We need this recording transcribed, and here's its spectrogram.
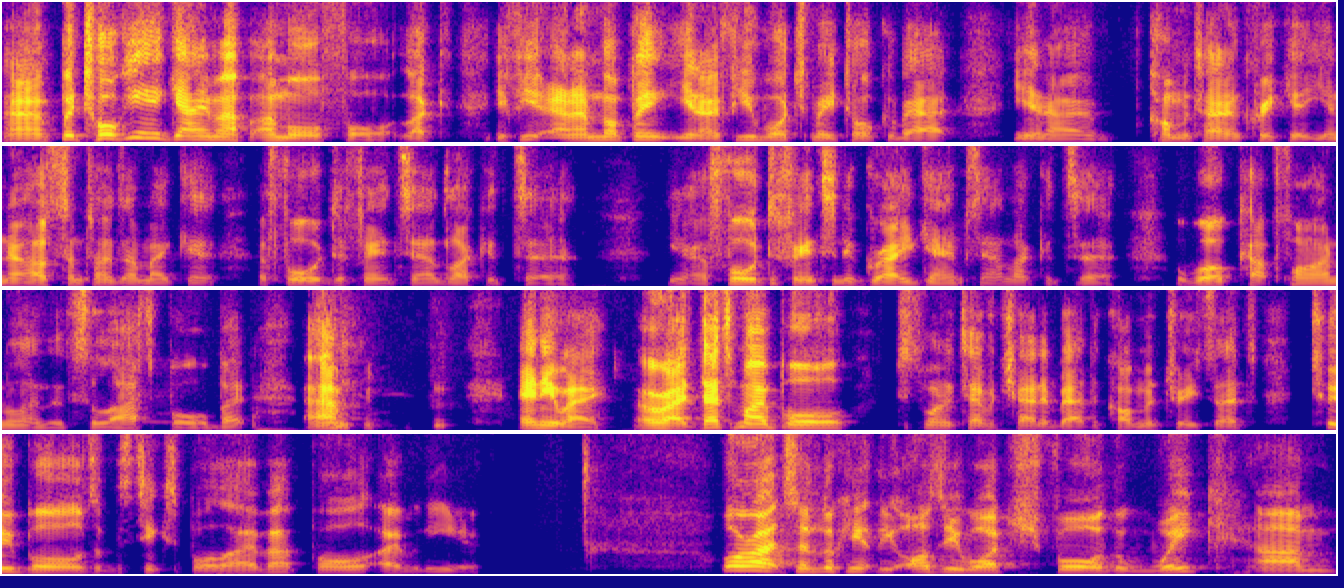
Um, but talking a game up, I'm all for. Like, if you and I'm not being, you know, if you watch me talk about, you know, commentating cricket, you know, sometimes I make a, a forward defense sound like it's a, you know, a forward defense in a grade game sound like it's a, a World Cup final and it's the last ball. But um, anyway, all right, that's my ball. Just wanted to have a chat about the commentary. So that's two balls of the six ball over. Paul, over to you. All right, so looking at the Aussie watch for the week, um,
